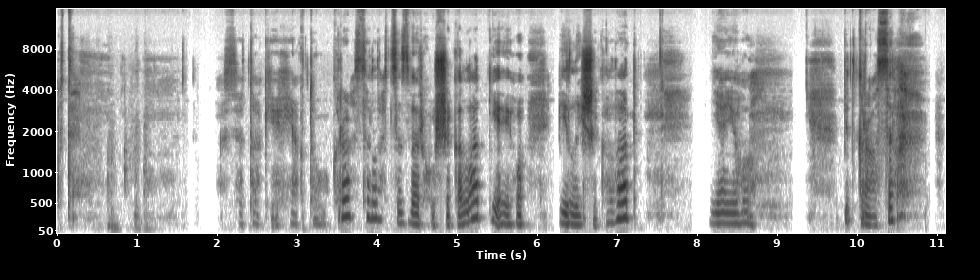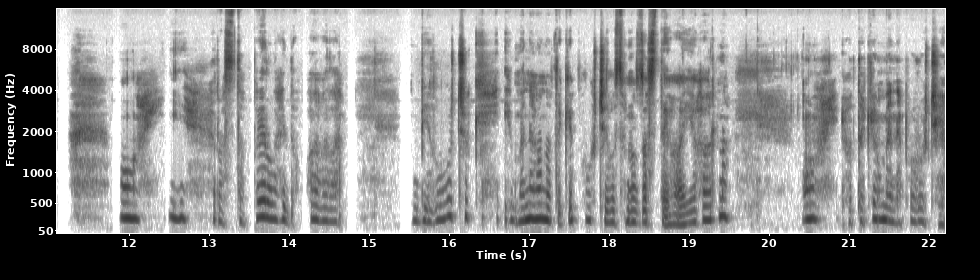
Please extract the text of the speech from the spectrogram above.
От. Я як то украсила. Це зверху шоколад, я його білий шоколад, я його підкрасила. Ой, і розтопила і додала білочок. І в мене воно таке вийшло. Воно застигає гарно. Ой, і отаке в мене вийшло.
